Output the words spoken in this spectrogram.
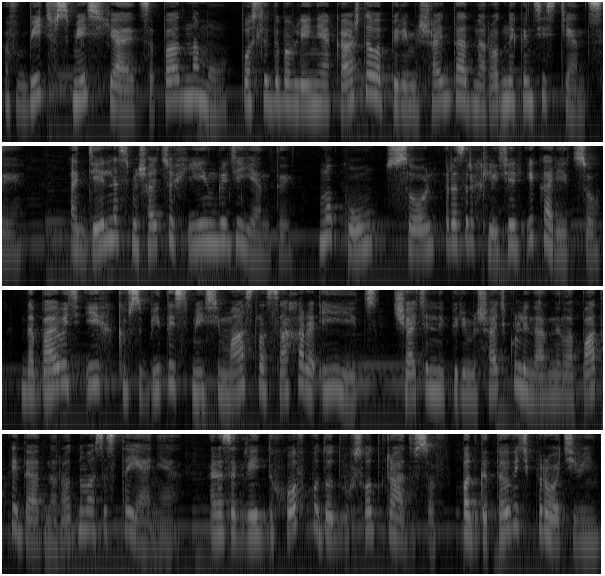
Вбить в смесь яйца по одному. После добавления каждого перемешать до однородной консистенции. Отдельно смешать сухие ингредиенты. Муку, соль, разрыхлитель и корицу. Добавить их к взбитой смеси масла, сахара и яиц. Тщательно перемешать кулинарной лопаткой до однородного состояния. Разогреть духовку до 200 градусов. Подготовить противень.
